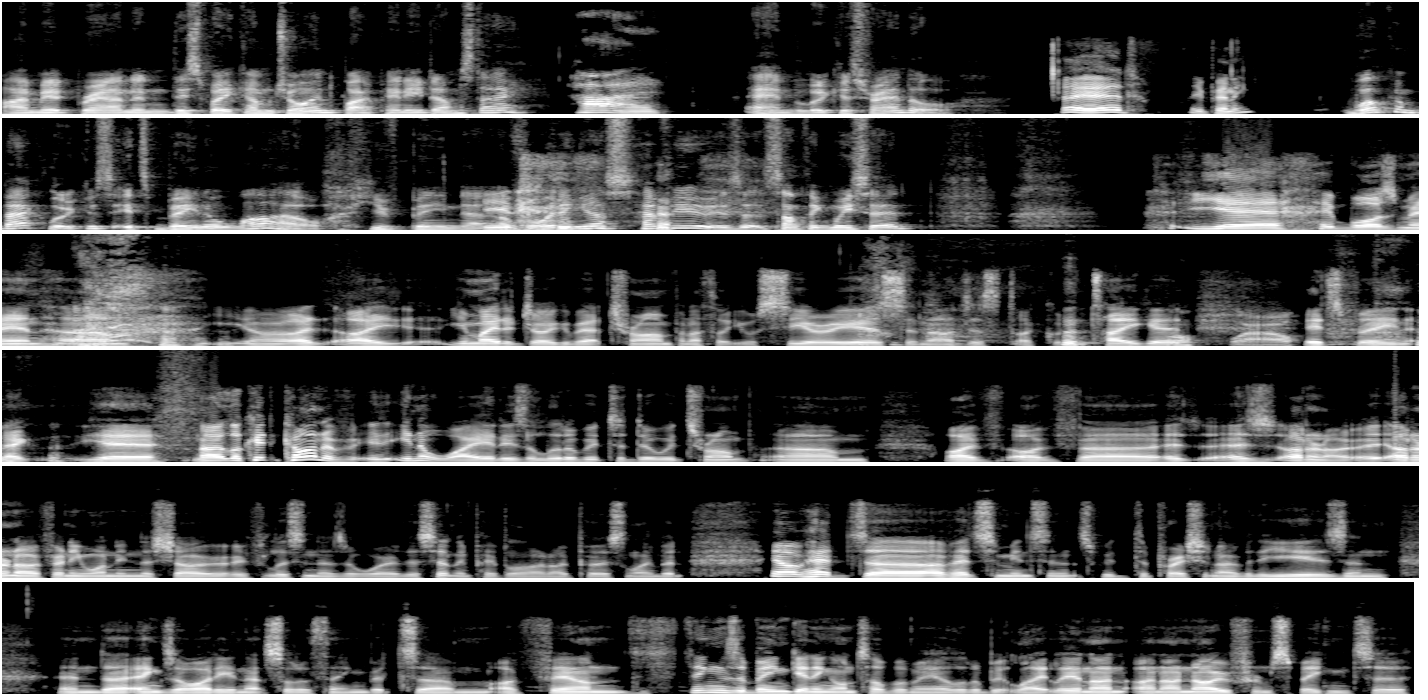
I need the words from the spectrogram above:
I'm Ed Brown, and this week I'm joined by Penny Dumsday Hi. and Lucas Randall. Hey Ed. Hey Penny. Welcome back, Lucas. It's been a while. You've been uh, avoiding us, have you? Is it something we said? Yeah, it was, man. Um, you know, I, I, you made a joke about Trump, and I thought you were serious, and I just, I couldn't take it. Oh, wow. It's been, yeah. No, look, it kind of, in a way, it is a little bit to do with Trump. Um, I've, I've, uh, as, as I don't know, I don't know if anyone in the show, if listeners are aware, there's certainly people I know personally, but you know, I've had, uh, I've had some incidents with depression over the years, and and uh, anxiety and that sort of thing. But um, I've found things have been getting on top of me a little bit lately, and I, and I know from speaking to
